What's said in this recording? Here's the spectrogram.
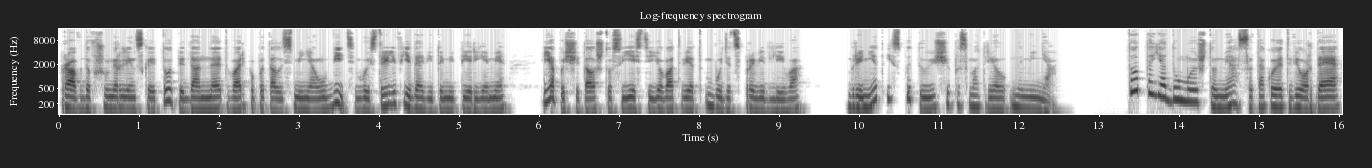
Правда, в шумерлинской топе данная тварь попыталась меня убить, выстрелив ядовитыми перьями. Я посчитал, что съесть ее в ответ будет справедливо. Брюнет испытующе посмотрел на меня. Тут-то я думаю, что мясо такое твердое,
